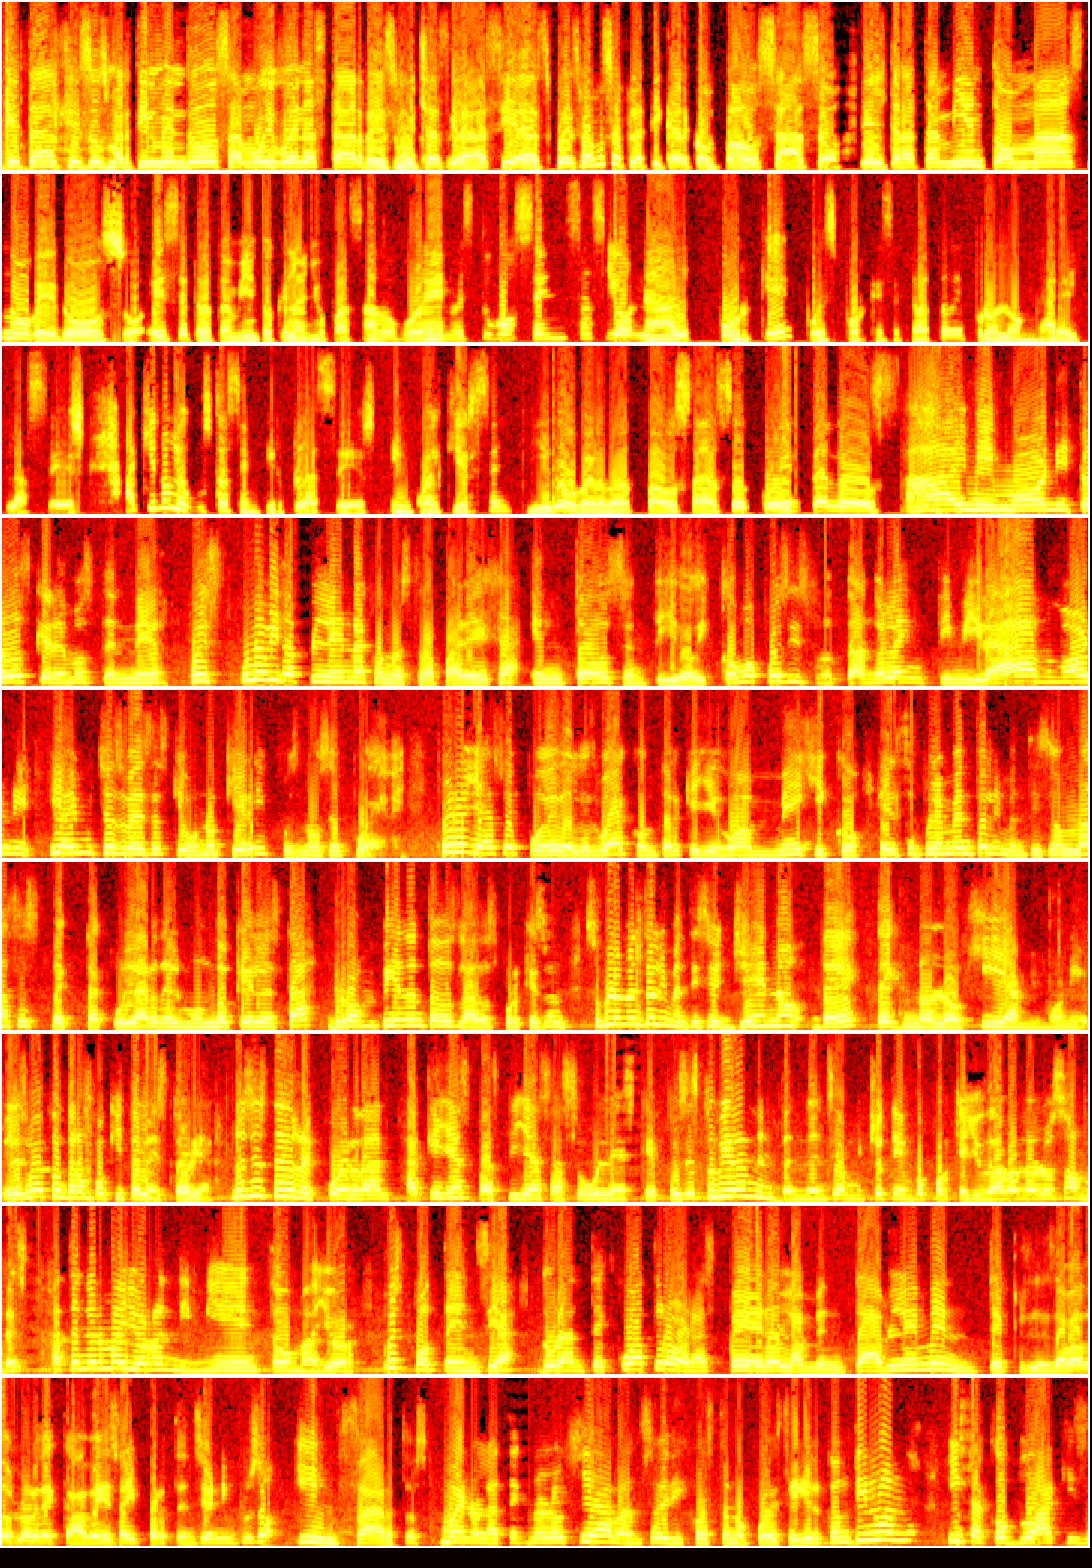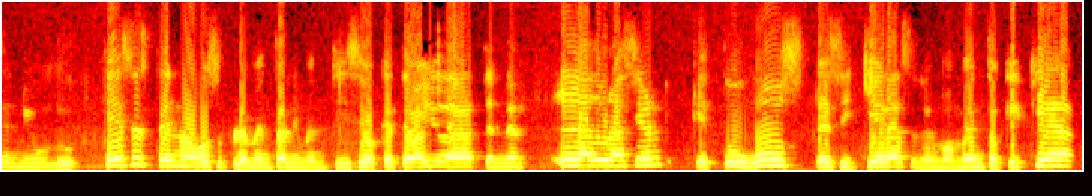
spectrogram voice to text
¿Qué tal, Jesús Martín Mendoza? Muy buenas tardes, muchas gracias. Pues vamos a platicar con Pau Sasso del tratamiento más novedoso, ese tratamiento que el año pasado, bueno, estuvo sensacional. ¿Por qué? Pues porque se trata de prolongar el placer. ¿A quién no le gusta sentir placer? En cualquier sentido, ¿verdad, Pau Sasso? Cuéntanos. Ay, mi Moni, todos queremos tener, pues, una vida plena con nuestra pareja en todo sentido. ¿Y cómo? Pues disfrutando la intimidad, Moni. Y hay muchas veces que uno quiere y pues no se puede. Pero ya se puede. Les voy a contar que llegó a México el suplemento alimenticio más espectacular del mundo que lo está rompiendo en todos lados porque es un suplemento alimenticio lleno de tecnología, mi Moni. Les voy a contar un poquito la historia. No sé si ustedes recuerdan aquellas pastillas azules que pues estuvieron en tendencia mucho tiempo porque ayudaban a los hombres a tener mayor rendimiento, mayor pues potencia durante cuatro horas, pero lamentablemente pues les daba dolor de cabeza, hipertensión, incluso infartos. Bueno, la tecnología avanzó y dijo esto no puede seguir continuando y sacó Black is the New Blue, que es este nuevo suplemento alimenticio que te va a ayudar a tener la duración que tú gustes y quieras en el momento que quieras,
